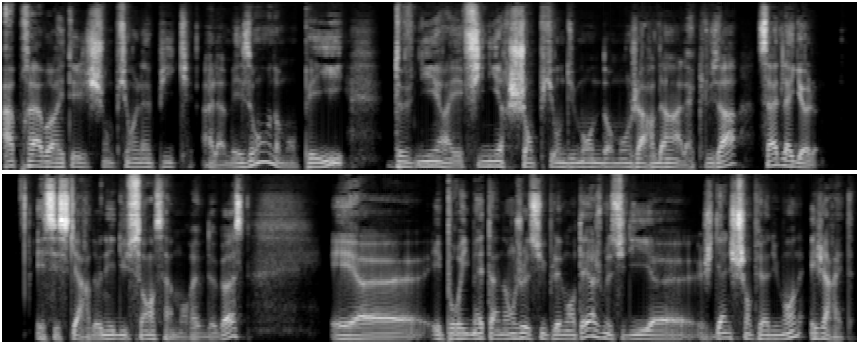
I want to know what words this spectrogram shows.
après avoir été champion olympique à la maison dans mon pays, devenir et finir champion du monde dans mon jardin à la Clusa, ça a de la gueule. Et c'est ce qui a redonné du sens à mon rêve de gosse. Et, euh, et pour y mettre un enjeu supplémentaire, je me suis dit, euh, je gagne le championnat du monde et j'arrête.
